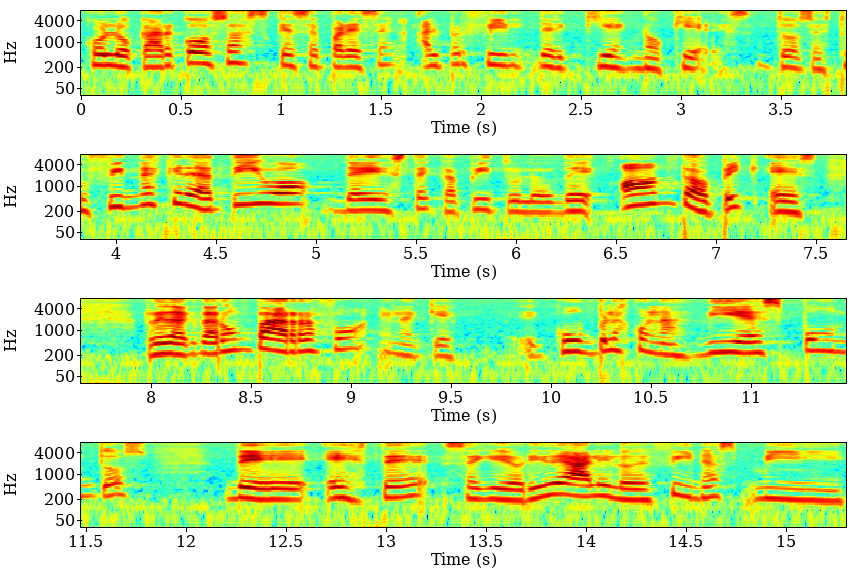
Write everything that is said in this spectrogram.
colocar cosas que se parecen al perfil del quien no quieres. Entonces, tu fitness creativo de este capítulo de On Topic es redactar un párrafo en el que eh, cumplas con las 10 puntos de este seguidor ideal y lo definas, mi,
